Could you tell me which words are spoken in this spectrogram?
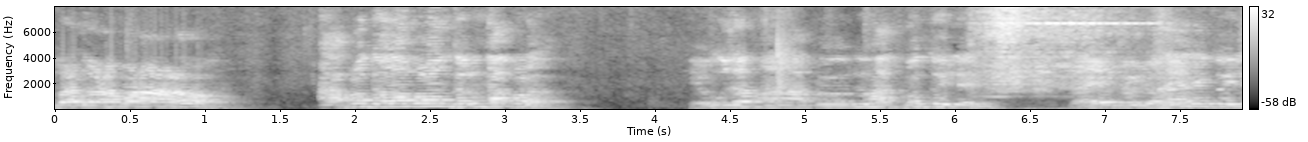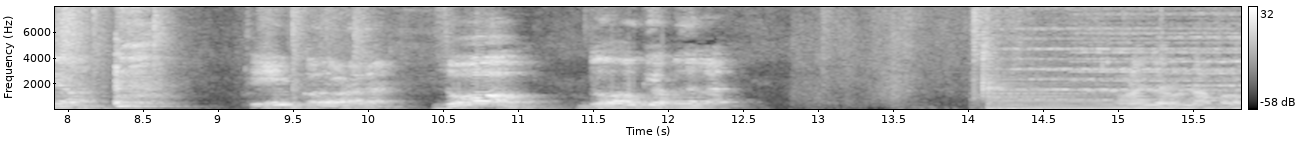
બા દોણા બોણા હાલો. આપણો દોલા બોલાની જરૂર ના પડે. એવું છે? હા આપણે બધું હાથમાં જ ધોઈ લેવું. ડાયરેક્ટ જોઈ લેવાનું? ડાયરેક્ટ ધોઈ લેવાનું. તેમ કરો તાણ જો. જો કે બદલા ઓણે જરૂર ના પડો.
